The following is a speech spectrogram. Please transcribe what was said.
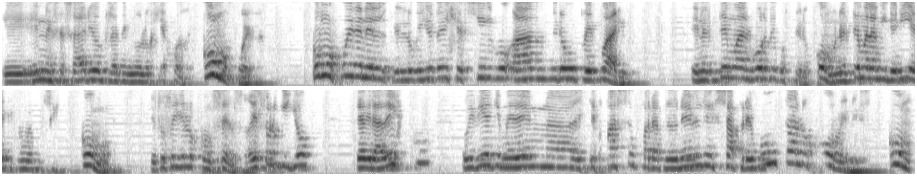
eh, es necesario que la tecnología juegue. ¿Cómo juega? ¿Cómo juega en, el, lo que yo te dije, silvo agropecuario? En el tema del borde costero. ¿Cómo? En el tema de la minería que tú me pusiste. ¿Cómo? Entonces yo los consensos. Eso es lo que yo te agradezco hoy día que me den uh, este espacio para ponerle esa pregunta a los jóvenes. ¿Cómo?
